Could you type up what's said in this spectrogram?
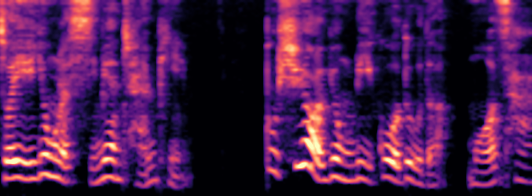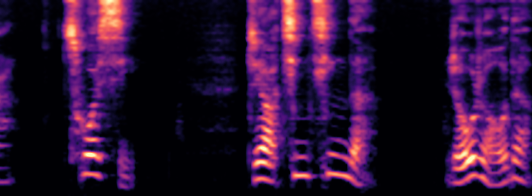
所以用了洗面产品，不需要用力过度的摩擦、搓洗，只要轻轻的、柔柔的、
